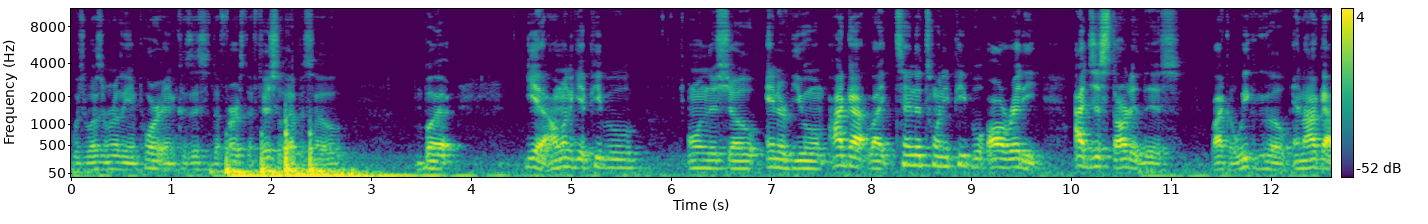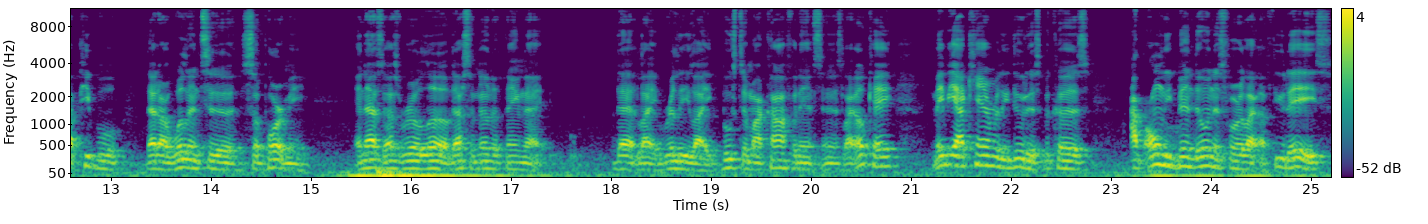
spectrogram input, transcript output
which wasn't really important because this is the first official episode. But yeah, I want to get people on this show, interview them. I got like 10 to 20 people already. I just started this like a week ago, and I got people that are willing to support me, and that's that's real love. That's another thing that that like really like boosted my confidence, and it's like okay, maybe I can really do this because I've only been doing this for like a few days,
